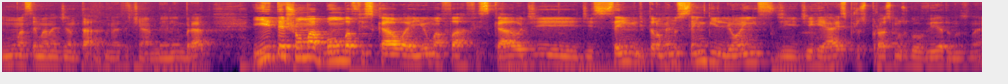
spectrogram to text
uma semana adiantado, né, você tinha bem lembrado, e deixou uma bomba fiscal aí, uma farra fiscal de, de, 100, de pelo menos 100 bilhões de, de reais para os próximos governos, né,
